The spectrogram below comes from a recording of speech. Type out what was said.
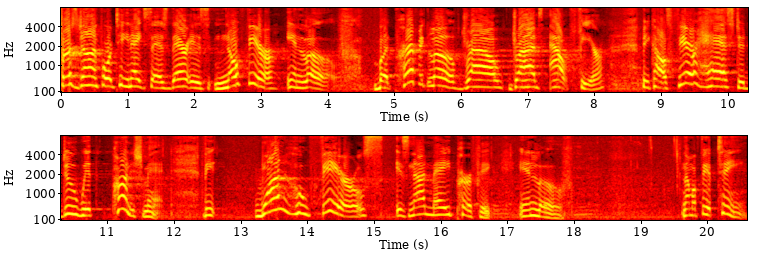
First John 14, 8 says, There is no fear in love, but perfect love drive, drives out fear because fear has to do with punishment. The one who fears is not made perfect in love. Number 15.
